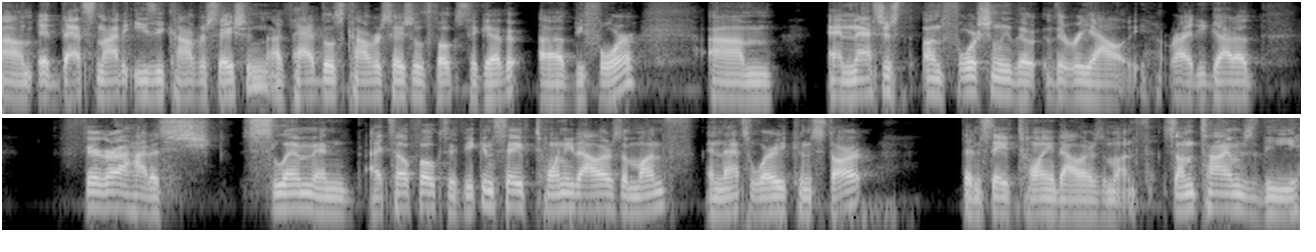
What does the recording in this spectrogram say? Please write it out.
Um, it, that's not an easy conversation. I've had those conversations with folks together uh, before, um, and that's just unfortunately the the reality, right? You got to figure out how to sh- slim. And I tell folks if you can save twenty dollars a month, and that's where you can start then save $20 a month. Sometimes the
